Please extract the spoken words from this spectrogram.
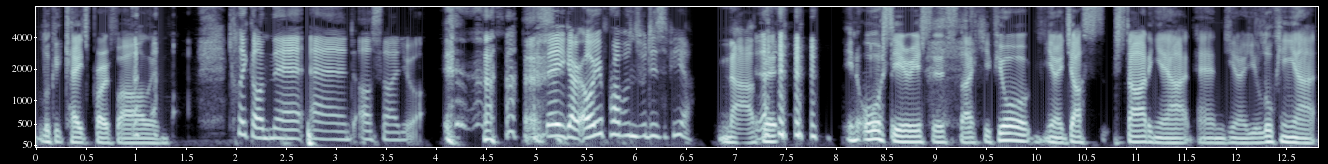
look at Kate's profile, and Click on there and I'll sign you up. There you go. All your problems will disappear. nah. But in all seriousness, like if you're you know just starting out and you know you're looking at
